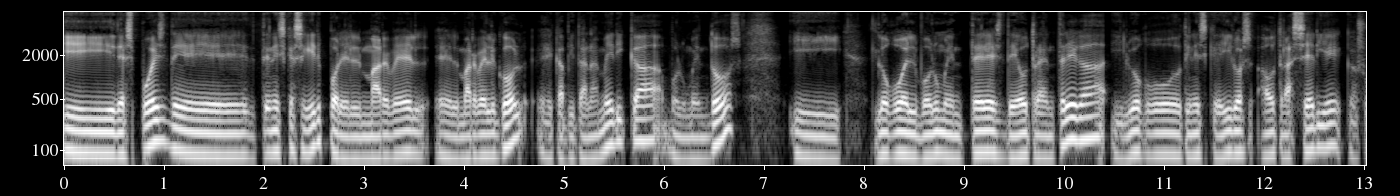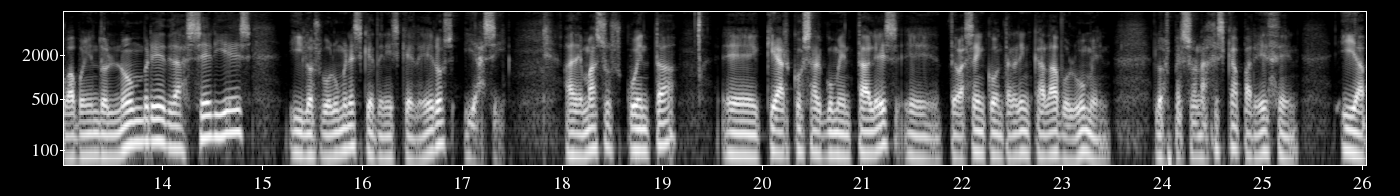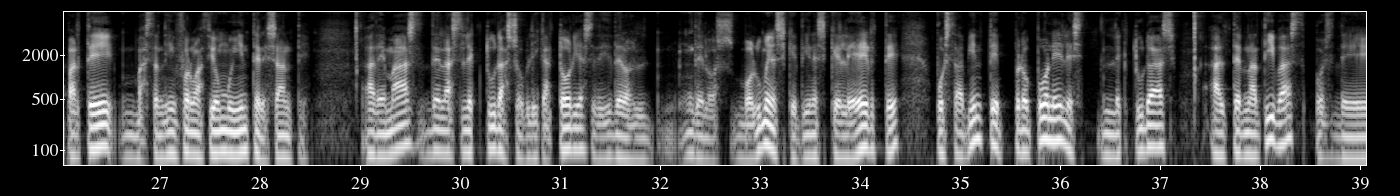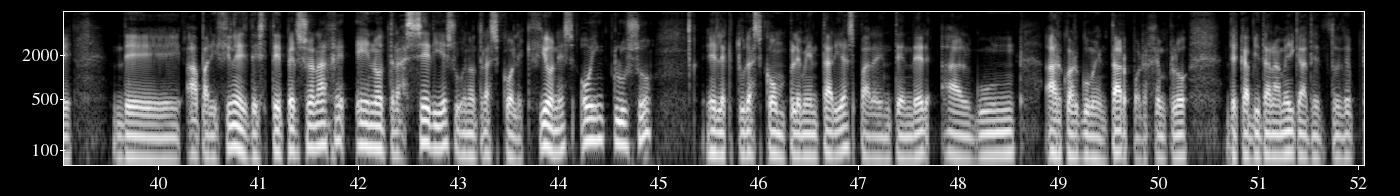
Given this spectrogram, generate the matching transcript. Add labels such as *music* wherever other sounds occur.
Y después de tenéis que seguir por el Marvel, el Marvel Gold, eh, Capitán América, volumen 2, y luego el volumen 3 de otra entrega, y luego tenéis que iros a otra serie que os va poniendo el nombre de las series y los volúmenes que tenéis que leeros y así. Además os cuenta eh, qué arcos argumentales eh, te vas a encontrar en cada volumen, los personajes que aparecen y aparte bastante información muy interesante además de las lecturas obligatorias, de, los, de, los, volúmenes que tienes que leerte, pues también te propone lecturas alternativas, pues de, de apariciones de este personaje en otras series o en otras colecciones, o incluso eh, lecturas complementarias para entender algún arco argumental. Por ejemplo, del Capitán América te,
